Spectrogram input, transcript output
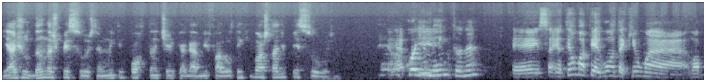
e ajudando as pessoas. É muito importante aí que a Gabi falou, tem que gostar de pessoas. Né? É o acolhimento, né? É isso. Eu tenho uma pergunta aqui, uma, uma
